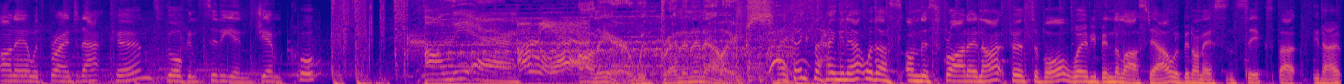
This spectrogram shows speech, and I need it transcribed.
On Air with Brandon Atkins, Gorgon City and Jem Cooke. On the air. On air with Brendan and Alex. Hey, thanks for hanging out with us on this Friday night. First of all, where have you been the last hour? We've been on S and Six, but you know,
